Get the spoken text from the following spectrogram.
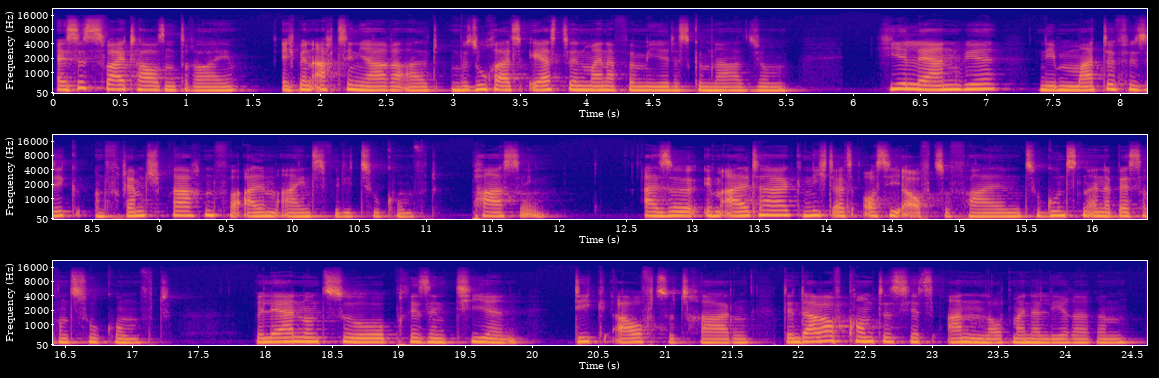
Es ist 2003. Ich bin 18 Jahre alt und besuche als Erste in meiner Familie das Gymnasium. Hier lernen wir neben Mathe, Physik und Fremdsprachen vor allem eins für die Zukunft: Passing. Also im Alltag nicht als Ossi aufzufallen, zugunsten einer besseren Zukunft. Wir lernen uns zu präsentieren, dick aufzutragen, denn darauf kommt es jetzt an, laut meiner Lehrerin.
